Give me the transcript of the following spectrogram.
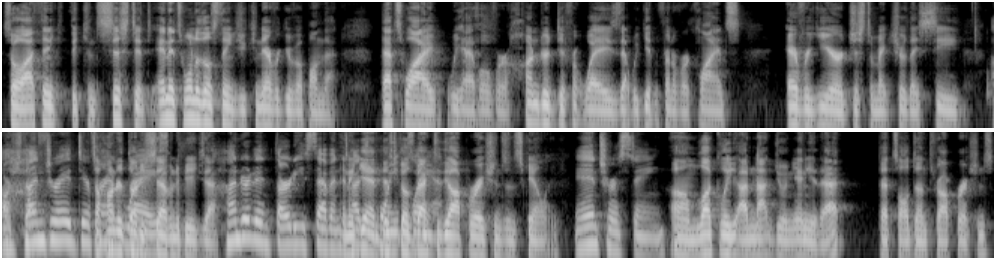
So I think the consistent, and it's one of those things you can never give up on that. That's why we have over a hundred different ways that we get in front of our clients every year, just to make sure they see A our stuff. hundred It's 137 ways. to be exact. 137 And again, this goes point back to the operations and scaling. Interesting. Um, luckily, I'm not doing any of that. That's all done through operations.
